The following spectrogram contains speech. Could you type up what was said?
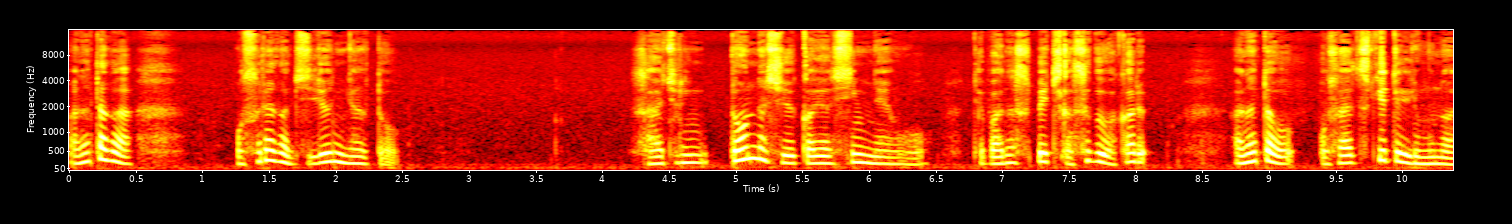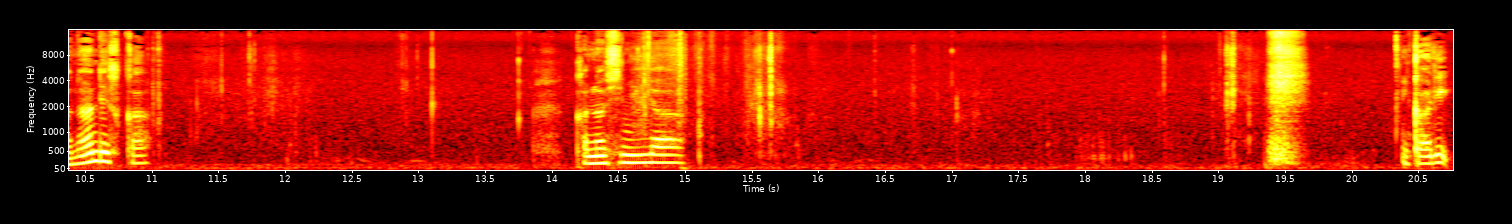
あなたが恐れが自由になると最初にどんな習慣や信念を手放すべきかすぐわかる。あなたを押さえつけているものは何ですか？悲しみや。怒り。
